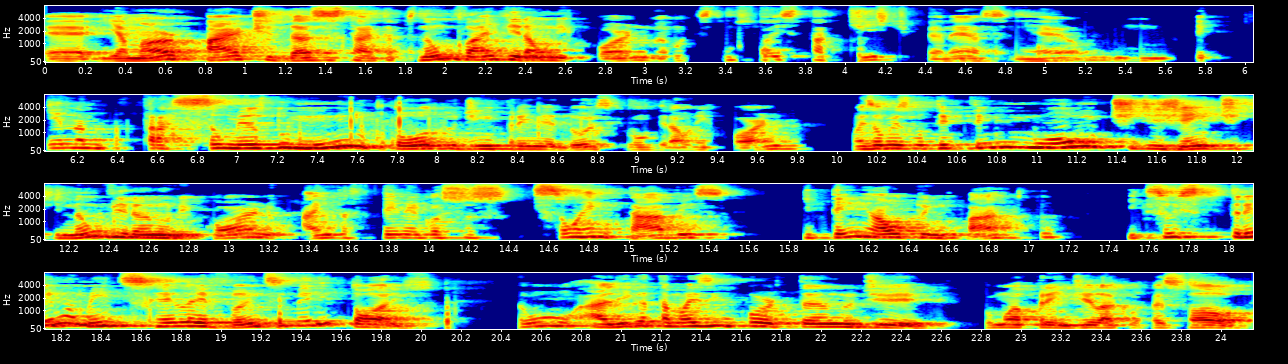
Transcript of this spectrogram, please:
é, e a maior parte das startups não vai virar unicórnio, é uma questão só estatística, né? Assim, é uma pequena fração mesmo do mundo todo de empreendedores que vão virar unicórnio, mas ao mesmo tempo tem um monte de gente que não virando unicórnio ainda tem negócios que são rentáveis, que têm alto impacto e que são extremamente relevantes e meritórios. Então a liga está mais importando de, como aprendi lá com o pessoal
